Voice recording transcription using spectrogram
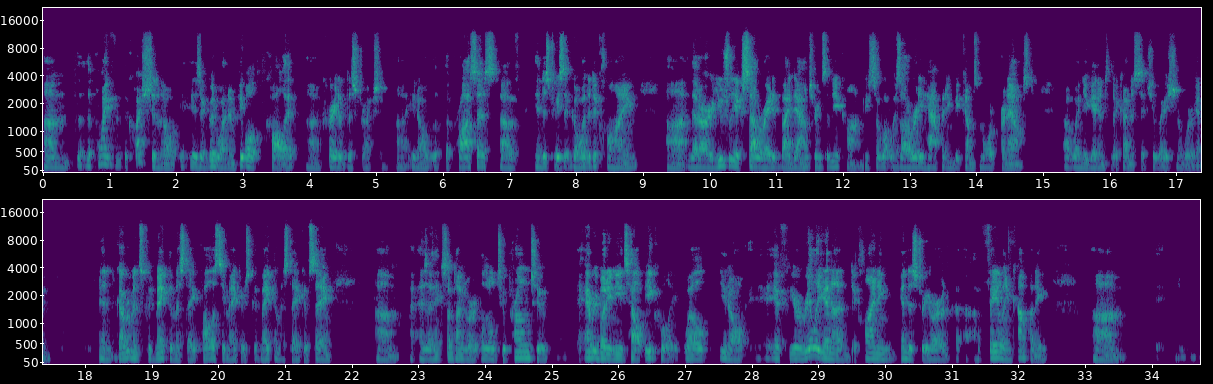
um, the, point, the question though, is a good one, and people call it uh, creative destruction. Uh, you know, the, the process of industries that go into decline uh, that are usually accelerated by downturns in the economy. So what was already happening becomes more pronounced uh, when you get into the kind of situation we're in. And governments could make the mistake, policymakers could make the mistake of saying, um, as I think sometimes we're a little too prone to, everybody needs help equally. Well, you know, if you're really in a declining industry or a, a failing company, um,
